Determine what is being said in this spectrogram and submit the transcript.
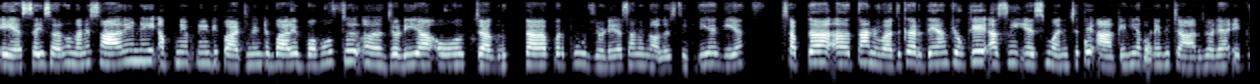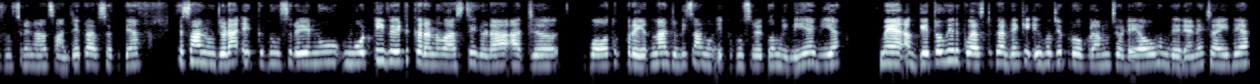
ਏਐਸਆਈ ਸਰ ਉਹਨਾਂ ਨੇ ਸਾਰੇ ਨੇ ਆਪਣੇ ਆਪਣੇ ਡਿਪਾਰਟਮੈਂਟ ਬਾਰੇ ਬਹੁਤ ਜਿਹੜੀ ਆ ਉਹ ਜਾਗਰੂਕਤਾ ਭਰਪੂਰ ਜਿਹੜੇ ਆ ਸਾਨੂੰ ਨੌਲੇਜ ਦਿੱਤੀ ਹੈਗੀ ਆ। ਸਭ ਦਾ ਧੰਨਵਾਦ ਕਰਦੇ ਹਾਂ, ਕਿਉਂਕਿ ਅਸੀਂ ਇਸ ਮੰਚ ਤੇ ਆ ਕੇ ਹੀ ਆਪਣੇ ਵਿਚਾਰ ਜਿਹੜੇ ਆ ਇੱਕ ਦੂਸਰੇ ਨਾਲ ਸਾਂਝੇ ਕਰ ਸਕਦੇ ਹਾਂ ਤੇ ਸਾਨੂੰ ਜਿਹੜਾ ਇੱਕ ਦੂਸਰੇ ਨੂੰ ਮੋਟੀਵੇਟ ਕਰਨ ਵਾਸਤੇ ਜਿਹੜਾ ਅੱਜ ਬਹੁਤ ਪ੍ਰੇਰਨਾ ਜਿਹੜੀ ਸਾਨੂੰ ਇੱਕ ਦੂਸਰੇ ਤੋਂ ਮਿਲੀ ਹੈਗੀ ਆ, ਮੈਂ ਅੱਗੇ ਤੋਂ ਵੀ ਰਿਕੁਐਸਟ ਕਰਦੇ ਹਾਂ ਕਿ ਇਹੋ ਜਿਹੇ ਪ੍ਰੋਗਰਾਮ ਜਿਹੜੇ ਆ ਉਹ ਹੁੰਦੇ ਰਹਿਣੇ ਚਾਹੀਦੇ ਆ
